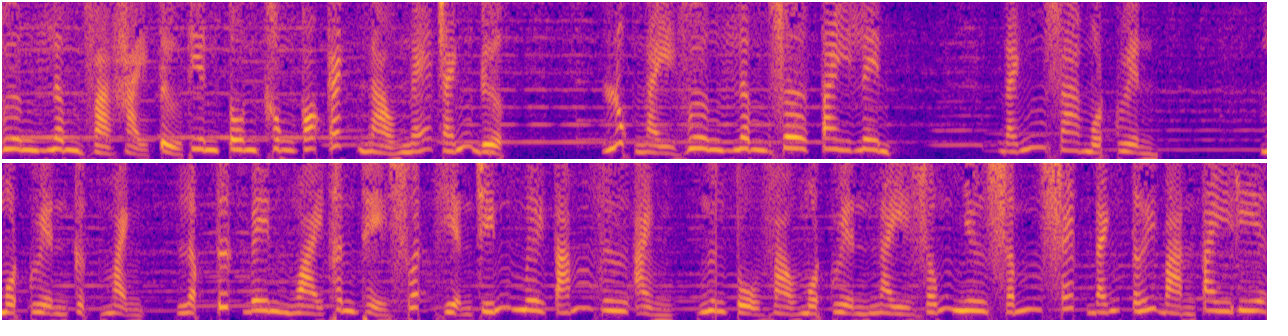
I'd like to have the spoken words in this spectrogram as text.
Vương Lâm và Hải Tử Thiên Tôn không có cách nào né tránh được. Lúc này Vương Lâm giơ tay lên đánh ra một quyền. Một quyền cực mạnh, lập tức bên ngoài thân thể xuất hiện 98 hư ảnh, ngưng tụ vào một quyền này giống như sấm sét đánh tới bàn tay kia.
